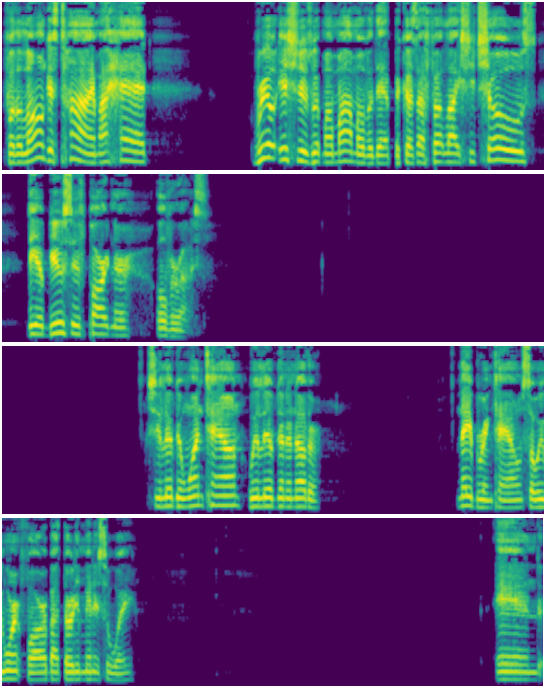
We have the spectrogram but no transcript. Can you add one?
for the longest time, I had real issues with my mom over that because I felt like she chose the abusive partner over us. She lived in one town, we lived in another neighboring town, so we weren't far, about 30 minutes away. And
